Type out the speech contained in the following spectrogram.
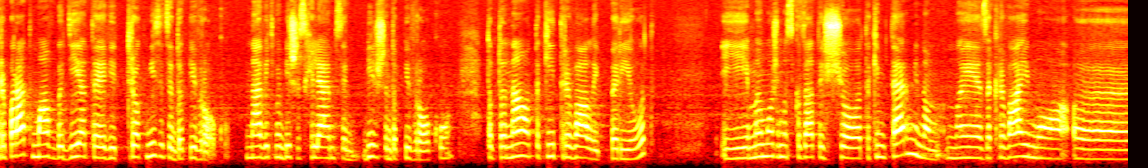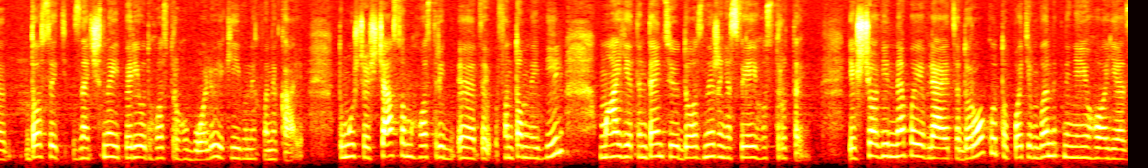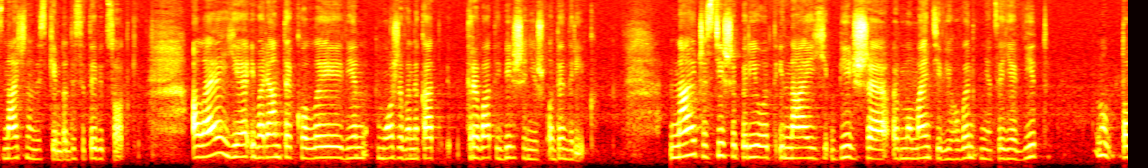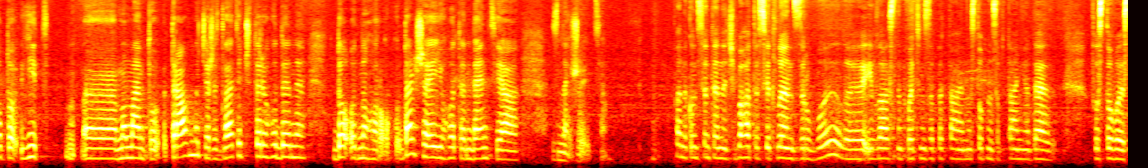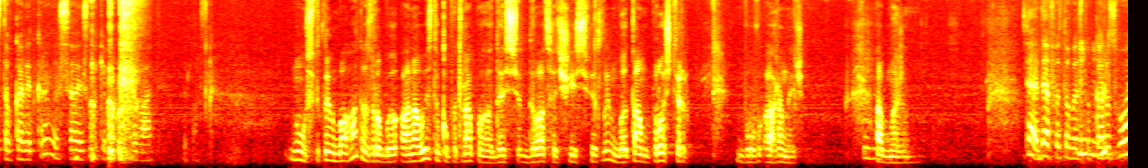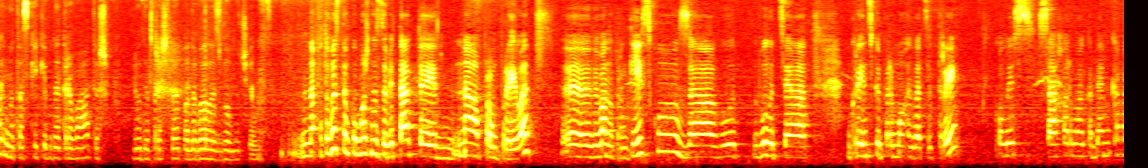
Препарат мав би діяти від трьох місяців до півроку. Навіть ми більше схиляємося більше до півроку. Тобто на такий тривалий період. І ми можемо сказати, що таким терміном ми закриваємо е, досить значний період гострого болю, який в них виникає. Тому що з часом гострий е, цей фантомний біль має тенденцію до зниження своєї гостроти. Якщо він не появляється до року, то потім виникнення його є значно низьким до 10%. Але є і варіанти, коли він може виникати тривати більше ніж один рік. Найчастіший період і найбільше моментів його виникнення це є від, ну тобто від е, моменту травми через 24 години до одного року. Далі його тенденція знижується. Пане Константине, чи багато світлин зробили? І, власне, потім запитаю наступне запитання, де фотовиставка відкрилася і скільки буде тривати? Будь ласка. Ну, світлин багато зробив, а на виставку потрапило десь 26 світлин, бо там простір був ограничений, обмежений. Де, де фотовиставка розгорнута? Скільки буде тривати, щоб люди прийшли, подивились, долучилися? На фотовиставку можна завітати на промприлад е, в Івано-Франківську за вули- вулиця Української перемоги 23, колись Сахарова академіка.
